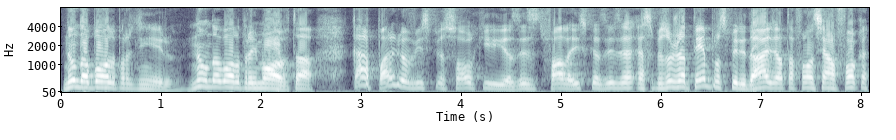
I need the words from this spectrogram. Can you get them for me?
não dá bola para dinheiro, não dá bola para imóvel, tal". Cara, para de ouvir esse pessoal que às vezes fala isso, que às vezes essa pessoa já tem prosperidade, ela tá falando assim: "Ah, foca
